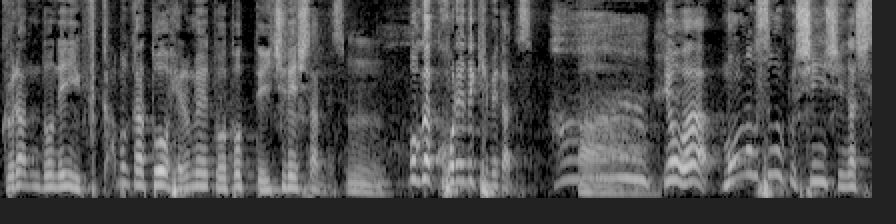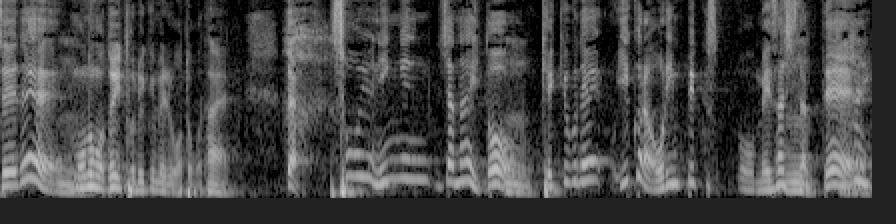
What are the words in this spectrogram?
グラウンドに深々とヘルメットを取って一礼したんですよ、うん。僕はこれで決めたんです。あ要はものすごく真摯な姿勢で物事に取り組める男だ、ーはい。でそういう人間じゃないと、うん。結局ねいくらオリンピックを目指したって、はい。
